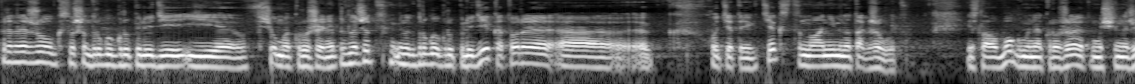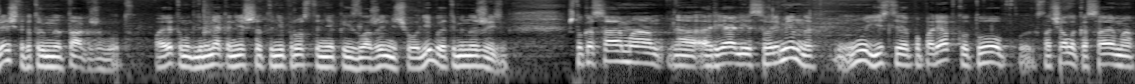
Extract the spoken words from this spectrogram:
принадлежу к совершенно другой группе людей, и все мое окружение принадлежит именно к другой группе людей, которые, хоть это и текст, но они именно так живут. И слава богу, меня окружают мужчины и женщины, которые именно так живут. Поэтому для меня, конечно, это не просто некое изложение чего-либо, это именно жизнь. Что касаемо э, реалий современных, ну, если по порядку, то сначала касаемо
